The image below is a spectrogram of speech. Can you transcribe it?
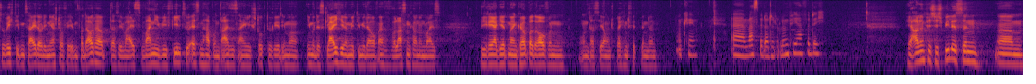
zur richtigen Zeit auch die Nährstoffe eben verdaut habe, dass ich weiß, wann ich wie viel zu essen habe und da ist es eigentlich strukturiert immer, immer das Gleiche, damit ich mich darauf einfach verlassen kann und weiß, wie reagiert mein Körper drauf und, und dass ich auch entsprechend fit bin dann. Okay. Äh, was bedeutet Olympia für dich? Ja, Olympische Spiele sind ähm,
